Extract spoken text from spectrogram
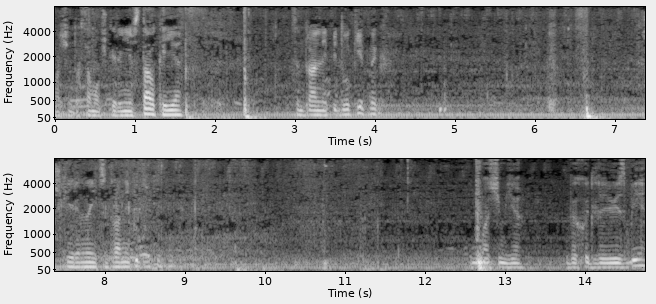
Бачимо, так само в шкіряні вставки є. Центральний підлокітник. Шкіряний центральний підлокітник. Бачимо є виход для USB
